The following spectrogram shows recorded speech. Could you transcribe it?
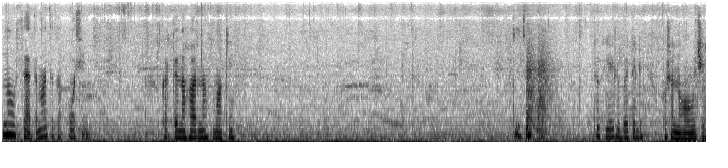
Ну, все, тематика осінь. Картина гарна, маки. Кіті. Тут є любителі, пошановувачі.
